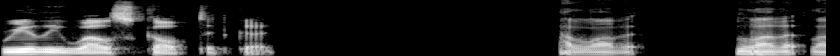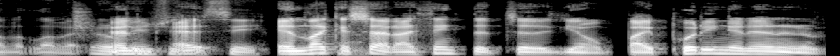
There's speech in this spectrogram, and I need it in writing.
really well sculpted good. I love it. Love it. Love it. Love it. It'll And- be interesting and- to see. And like I said, I think that uh, you know by putting it in at a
